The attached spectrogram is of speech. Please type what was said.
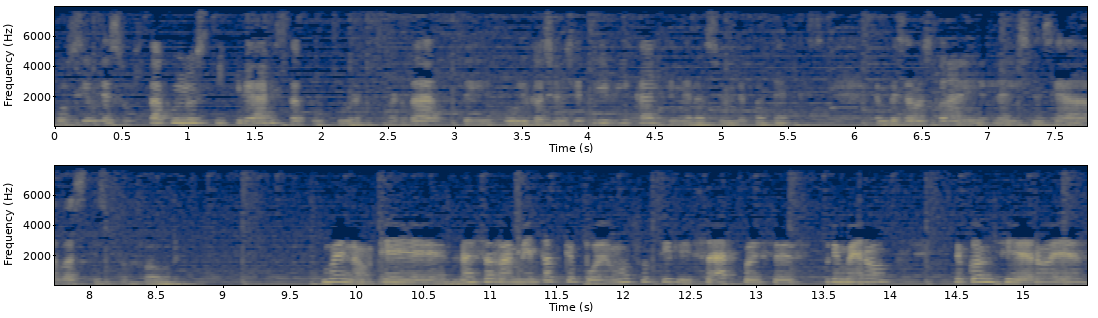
posibles obstáculos y crear esta cultura, ¿verdad?, de publicación científica y generación de patentes. Empezamos con la, la licenciada Vázquez, por favor. Bueno, eh, las herramientas que podemos utilizar, pues es primero, yo considero es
